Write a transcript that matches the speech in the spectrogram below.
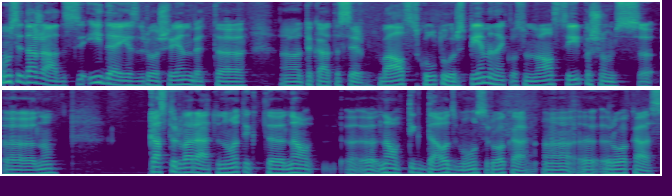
Mums ir dažādas idejas, droši vien, bet uh, uh, tas ir valsts kultūras piemineklis un valsts īpašums. Uh, nu, kas tur varētu notikt, nav, nav tik daudz mūsu rokā, rokās,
